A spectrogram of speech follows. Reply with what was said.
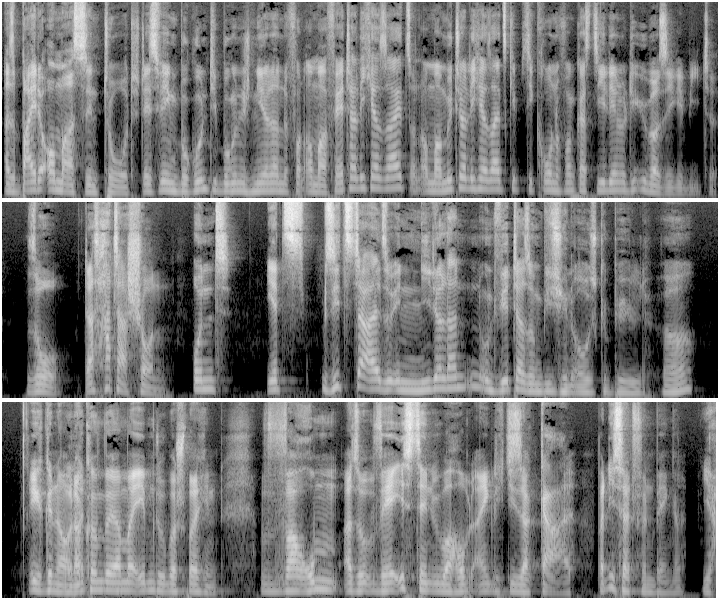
Also beide Omas sind tot. Deswegen Burgund die burgundischen Niederlande von Oma väterlicherseits und Oma mütterlicherseits gibt's die Krone von Kastilien und die Überseegebiete. So, das hat er schon. Und jetzt sitzt er also in den Niederlanden und wird da so ein bisschen ausgebildet, ja? Ja, genau, Und da können wir ja mal eben drüber sprechen. Warum, also wer ist denn überhaupt eigentlich dieser Gal? Was ist das für ein Bengel? Ja,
